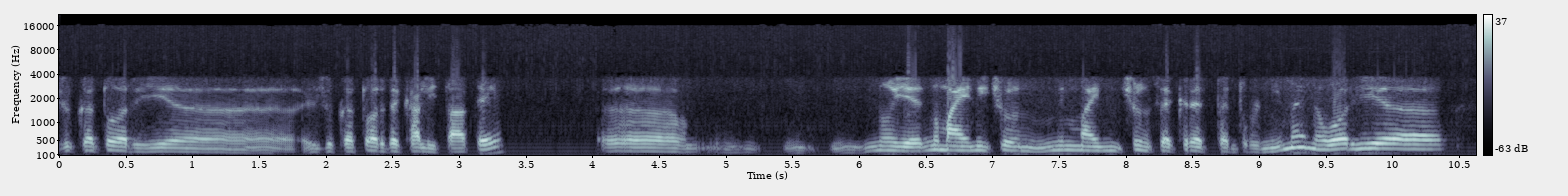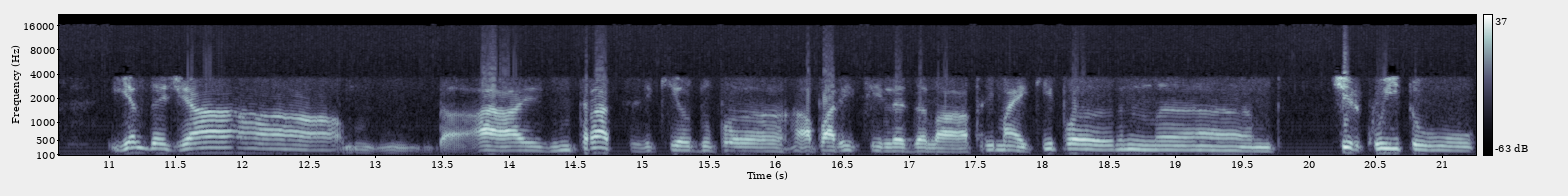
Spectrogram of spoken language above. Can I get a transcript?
jucători, uh, jucători de calitate. Uh, nu, e, nu mai e niciun, nu mai e niciun secret pentru nimeni, ori uh, el deja a intrat, zic eu, după aparițiile de la prima echipă în circuitul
